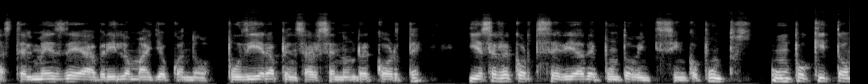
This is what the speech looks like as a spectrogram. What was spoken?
hasta el mes de abril o mayo cuando pudiera pensarse en un recorte y ese recorte sería de punto 25 puntos. Un poquito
